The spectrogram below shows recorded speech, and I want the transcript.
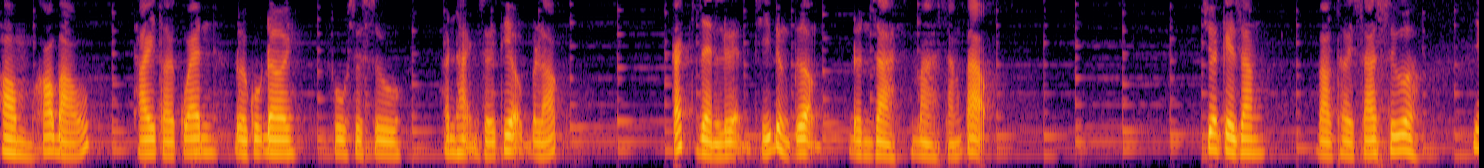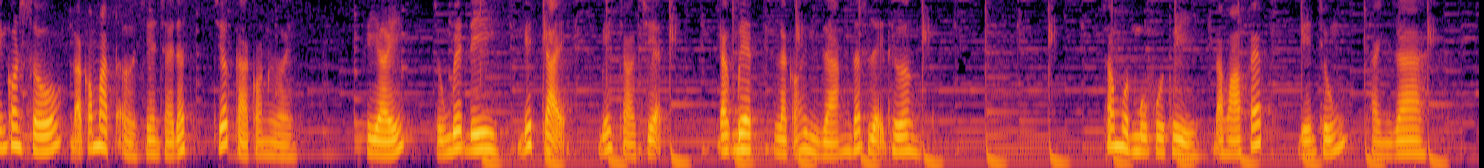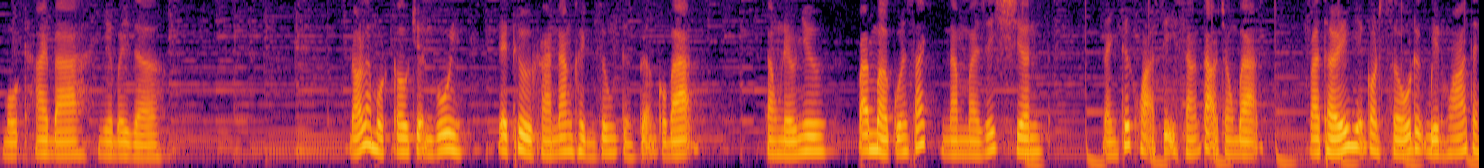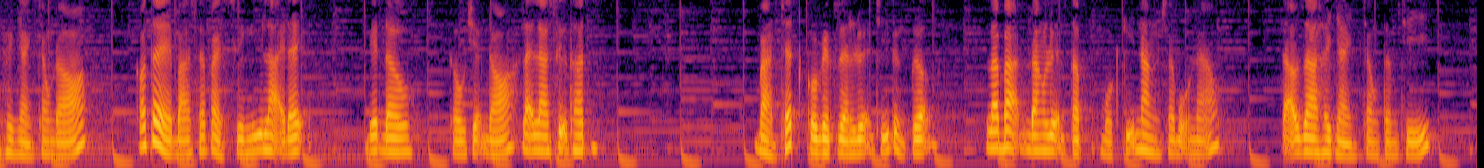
Hòm kho báu, thay thói quen, đổi cuộc đời, Fususu hân hạnh giới thiệu blog. Cách rèn luyện trí tưởng tượng, đơn giản mà sáng tạo. Chuyện kể rằng, vào thời xa xưa, những con số đã có mặt ở trên trái đất trước cả con người. Khi ấy, chúng biết đi, biết chạy, biết trò chuyện, đặc biệt là có hình dáng rất dễ thương. Sau một mụ phù thủy đã hóa phép biến chúng thành ra 1, 2, 3 như bây giờ. Đó là một câu chuyện vui để thử khả năng hình dung tưởng tượng của bạn. Xong nếu như bạn mở cuốn sách Năm Magician, đánh thức họa sĩ sáng tạo trong bạn và thấy những con số được biến hóa thành hình ảnh trong đó, có thể bạn sẽ phải suy nghĩ lại đấy. Biết đâu, câu chuyện đó lại là sự thật. Bản chất của việc rèn luyện trí tưởng tượng là bạn đang luyện tập một kỹ năng cho bộ não, tạo ra hình ảnh trong tâm trí.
